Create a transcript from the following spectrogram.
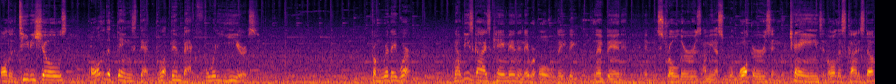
all of the TV shows, all of the things that brought them back 40 years from where they were. Now these guys came in and they were old. They they were limping and and with strollers. I mean, with walkers and with canes and all this kind of stuff.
